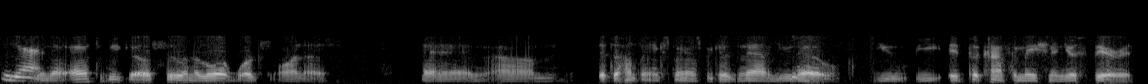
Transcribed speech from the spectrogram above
yeah. you know after we go through and the Lord works on us, and um, it's a humbling experience because now you know you, you it put confirmation in your spirit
